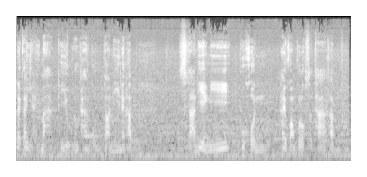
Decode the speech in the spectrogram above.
และก็ใหญ่มากที่อยู่ข้างๆผมตอนนี้นะครับ สถานที่แห่งนี้ผู้คนให้ความเคารพศรัทธาครับ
